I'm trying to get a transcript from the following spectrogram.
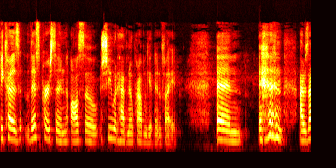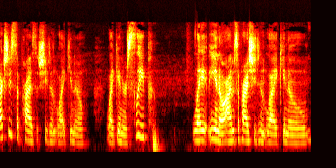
because this person also, she would have no problem getting in a fight. And and I was actually surprised that she didn't like, you know, like in her sleep, lay, you know, I'm surprised she didn't like, you know,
